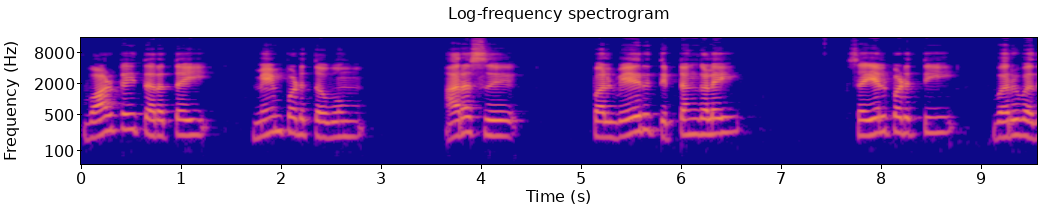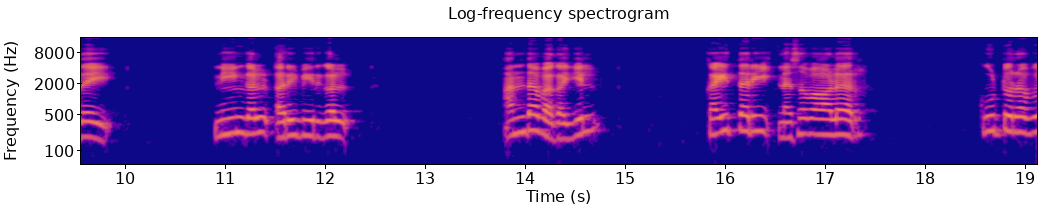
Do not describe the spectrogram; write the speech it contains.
வாழ்க்கை தரத்தை மேம்படுத்தவும் அரசு பல்வேறு திட்டங்களை செயல்படுத்தி வருவதை நீங்கள் அறிவீர்கள். அந்த வகையில் கைத்தறி நெசவாளர் கூட்டுறவு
